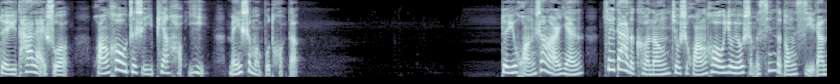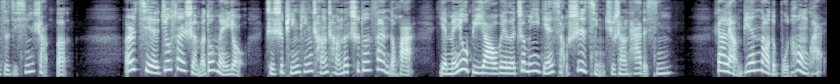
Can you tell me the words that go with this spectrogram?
对于他来说，皇后这是一片好意，没什么不妥的。对于皇上而言，最大的可能就是皇后又有什么新的东西让自己欣赏了。而且，就算什么都没有，只是平平常常的吃顿饭的话，也没有必要为了这么一点小事情去伤他的心，让两边闹得不痛快，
